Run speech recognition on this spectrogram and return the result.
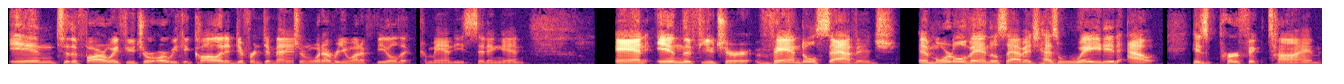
into the faraway future, or we could call it a different dimension, whatever you want to feel that Kamandi's sitting in. And in the future, Vandal Savage, immortal Vandal Savage, has waited out his perfect time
